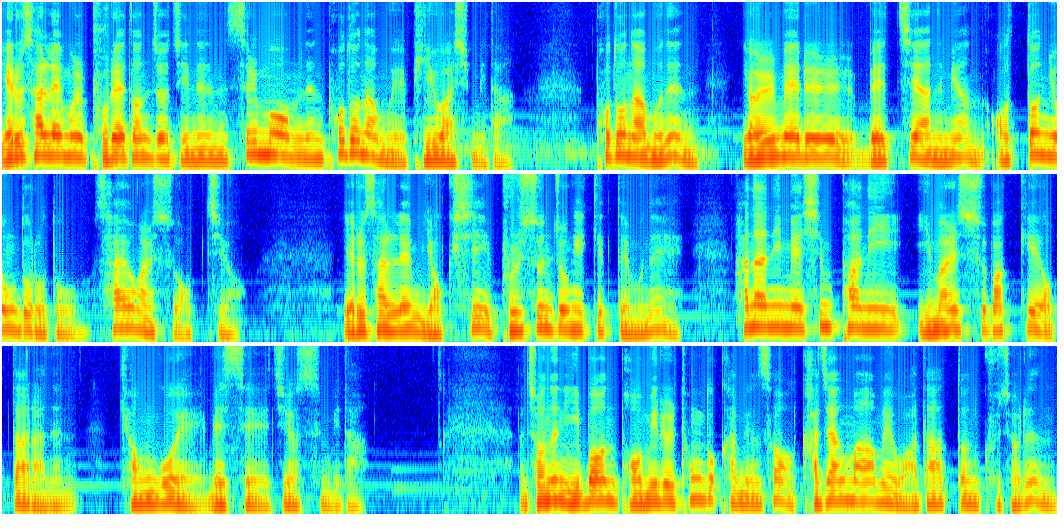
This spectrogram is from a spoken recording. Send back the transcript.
예루살렘을 불에 던져지는 쓸모없는 포도나무에 비유하십니다. 포도나무는 열매를 맺지 않으면 어떤 용도로도 사용할 수 없지요. 예루살렘 역시 불순종했기 때문에 하나님의 심판이 임할 수밖에 없다라는 경고의 메시지였습니다. 저는 이번 범위를 통독하면서 가장 마음에 와닿았던 구절은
